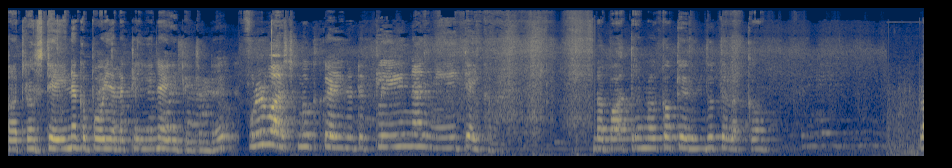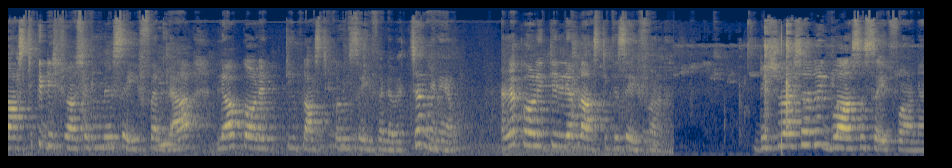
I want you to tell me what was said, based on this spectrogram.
പാത്രം സ്റ്റെയിൻ ഒക്കെ പോയി നല്ല ക്ലീൻ ആയി കിട്ടിയിട്ടുണ്ട്. ഫുൾ വാഷിംഗ് ഒക്കെ കഴിഞ്ഞിട്ട് ക്ലീൻ ആൻഡ് നീറ്റ് ആയിക്കണം നമ്മുടെ പാത്രങ്ങൾക്കൊക്കെ എന്ത് തിളക്കം? പ്ലാസ്റ്റിക് ഡിഷ് വാഷറിൽ സേഫ് അല്ല. ലോ ക്വാളിറ്റി പ്ലാസ്റ്റിക് ഒന്നും സേഫ് അല്ല. വെച്ച അങ്ങനെയാവും. നല്ല ക്വാളിറ്റി ഇല്ല പ്ലാസ്റ്റിക് സേഫ് ആണ്. ഡിഷ് വാഷറിൽ ഗ്ലാസ് സേഫ് ആണ്.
